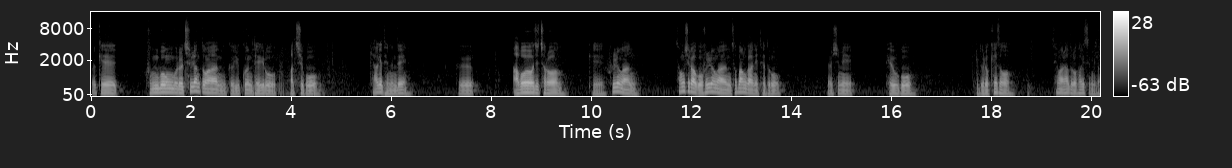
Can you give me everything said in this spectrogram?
이렇게 군복무를 7년 동안 그 육군 대위로 마치고 이렇게 하게 됐는데 그 아버지처럼 이렇게 훌륭한 성실하고 훌륭한 소방관이 되도록 열심히 배우고 노력해서 생활하도록 하겠습니다.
